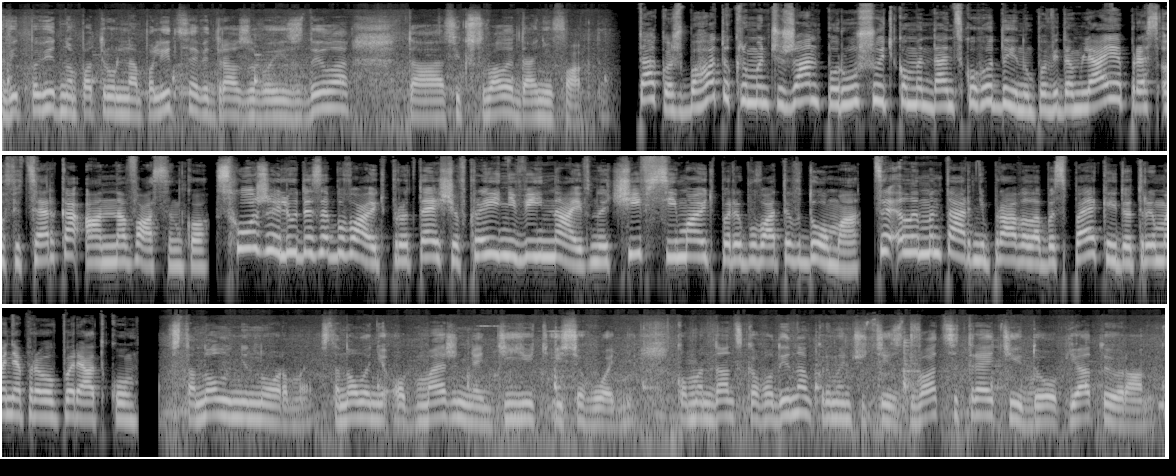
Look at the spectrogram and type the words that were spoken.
Відповідно, патрульна поліція відразу виїздила та фіксували дані факти. Також багато кременчужан порушують комендантську годину, повідомляє прес-офіцерка Анна Васенко. Схоже, люди забувають про те, що в країні війна і вночі всі мають перебувати вдома. Це елементарні правила безпеки і дотримання правопорядку. Встановлені норми, встановлені обмеження діють і сьогодні. Комендантська година в Кременчуці з 23 до 5 ранку.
